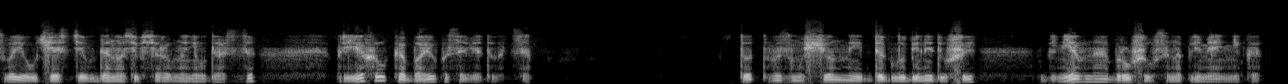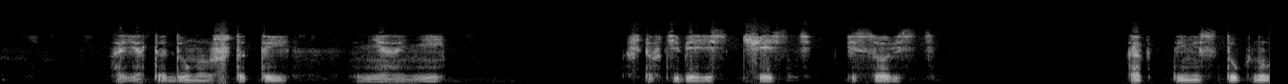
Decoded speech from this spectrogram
свое участие в доносе все равно не удастся, приехал к Абаю посоветоваться. Тот, возмущенный до глубины души, гневно обрушился на племянника. «А я-то думал, что ты не они, что в тебе есть честь и совесть. Как ты не стукнул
